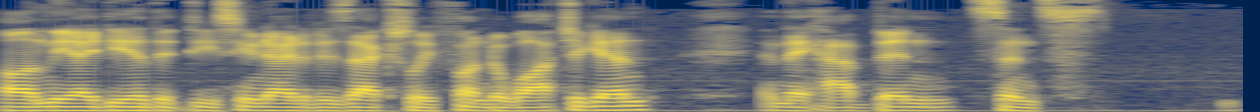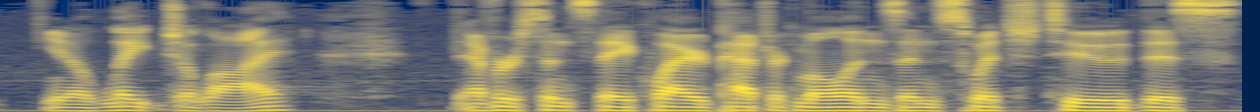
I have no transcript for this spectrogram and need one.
on the idea that DC United is actually fun to watch again, and they have been since you know late July. Ever since they acquired Patrick Mullins and switched to this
